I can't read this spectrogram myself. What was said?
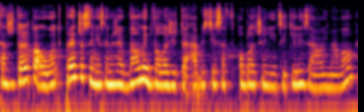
Takže toľko úvod, prečo si myslím, že je veľmi dôležité, aby ste sa v oblečení cítili zaujímavo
